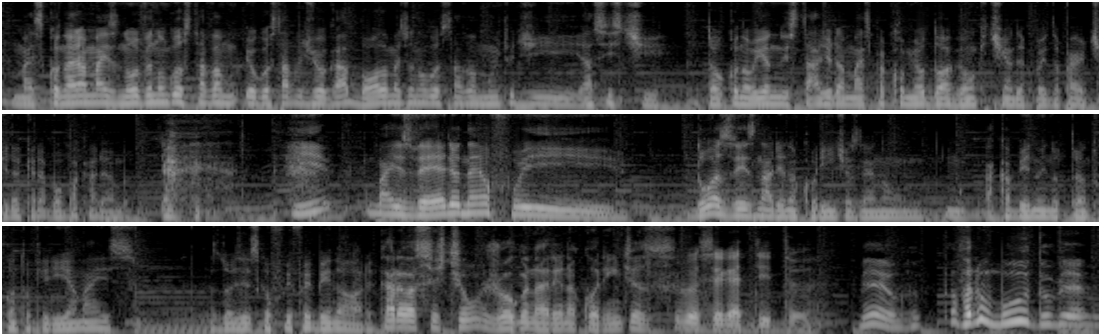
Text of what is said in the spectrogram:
mas quando eu era mais novo eu não gostava, eu gostava de jogar bola, mas eu não gostava muito de assistir. Então quando eu ia no estádio era mais pra comer o dogão que tinha depois da partida, que era bom pra caramba. e mais velho, né, eu fui duas vezes na Arena Corinthians, né? Não, não- acabei não indo tanto quanto eu queria, mas as duas vezes que eu fui foi bem da hora. Cara, eu assisti um jogo na Arena Corinthians. E você, gatito? Meu, tava no mudo, meu.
